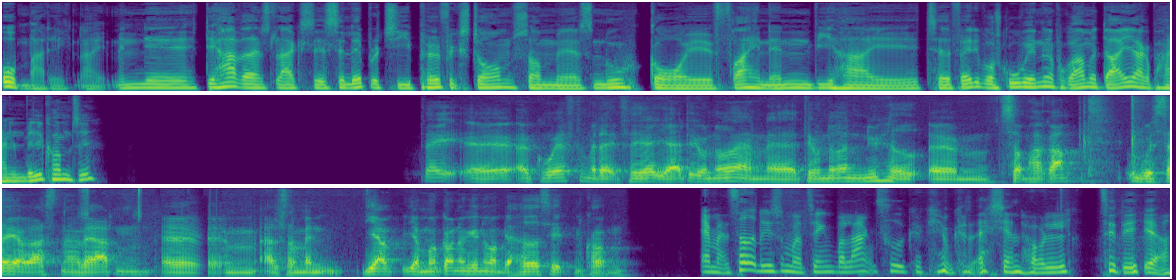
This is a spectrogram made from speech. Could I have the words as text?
Åbenbart ikke, nej. Men øh, det har været en slags øh, celebrity perfect storm, som øh, altså nu går øh, fra hinanden. Vi har øh, taget fat i vores gode venner af programmet. Dig, Jacob Heinlein, Velkommen til dag øh, og god eftermiddag til jer. Ja, det er jo noget af en, øh, det er jo noget af en nyhed, øh, som har ramt USA og resten af verden. Øh, altså, men jeg, jeg må godt nok indrømme, at jeg havde set den komme. Ja, man sad ligesom og tænkte, hvor lang tid kan Kim Kardashian holde til det her?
